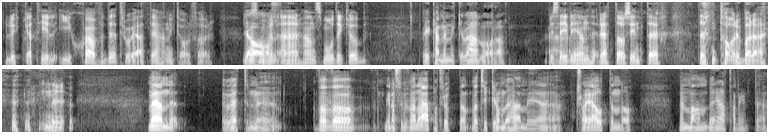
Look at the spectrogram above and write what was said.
Lycka till i Skövde tror jag att det är han är klar för. Ja. Som väl är hans moderklubb. Det kan det mycket väl vara. Vi säger det igen, rätta oss inte. Den tar det bara nu. Men, vet du nu, vad, vad, medan vi väl är på truppen, vad tycker du om det här med tryouten då? Med Manberg, att han inte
